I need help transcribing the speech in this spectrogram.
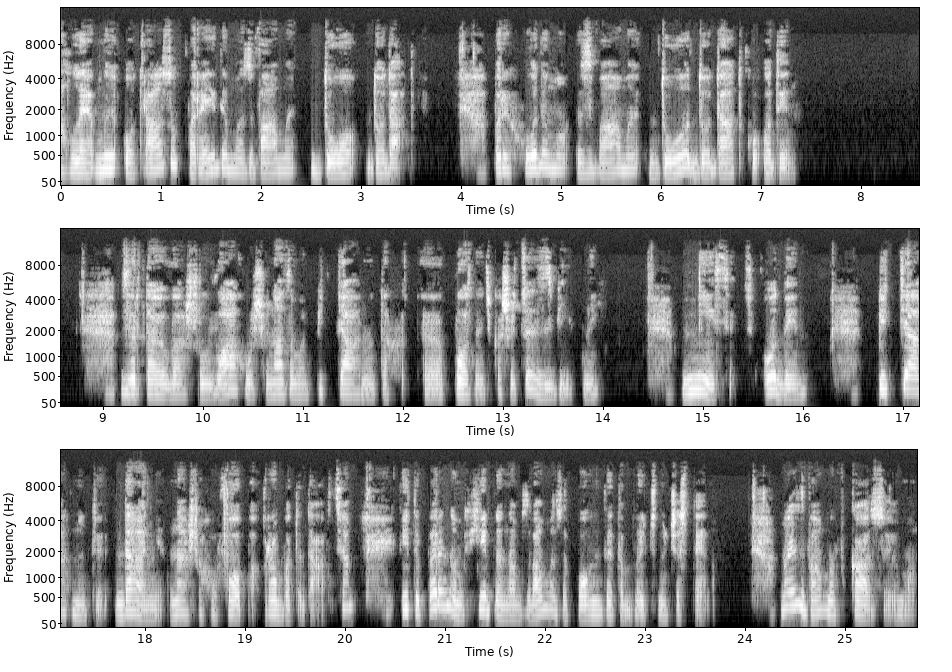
Але ми одразу перейдемо з вами до додатків. Переходимо з вами до додатку 1. Звертаю вашу увагу, що назва підтягнута е, позначка, що це звітний. Місяць 1. Підтягнути дані нашого ФОПа роботодавця, і тепер необхідно нам з вами заповнити табличну частину. Ми з вами вказуємо,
